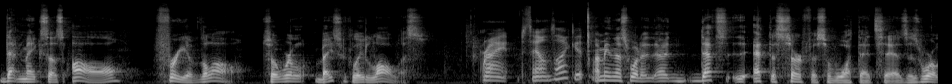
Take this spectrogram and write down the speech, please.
That makes us all free of the law So we're basically lawless. Right. Sounds like it. I mean, that's what it, uh, that's at the surface of what that says is we're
